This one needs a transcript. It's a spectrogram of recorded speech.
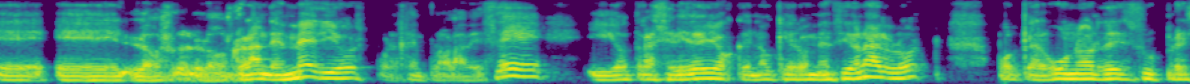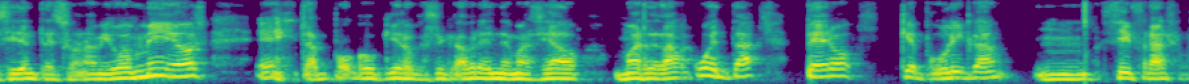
eh, los, grandes medios, por ejemplo la ABC y otra serie de ellos que no quiero mencionarlos, porque algunos de sus presidentes son amigos míos, tampoco quiero que se cabren demasiado más de la cuenta, pero que publican mm, cifras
